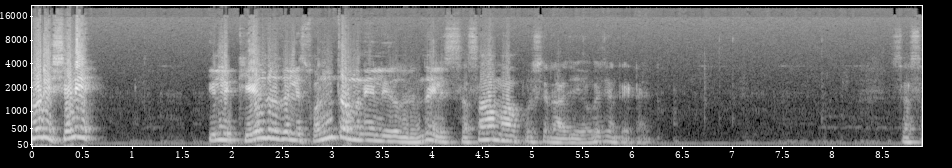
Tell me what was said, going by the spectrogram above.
ನೋಡಿ ಶನಿ, ಇಲ್ಲಿ ಕೇಂದ್ರದಲ್ಲಿ ಸ್ವಂತ ಮನೆಯಲ್ಲಿ ಇರೋದ್ರಿಂದ ಇಲ್ಲಿ ಸಸಾ ಮಹಾಪುರುಷ ರಾಜಯೋಗ ಜನರೇಟ್ ಆಯಿತು. ಸಸ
